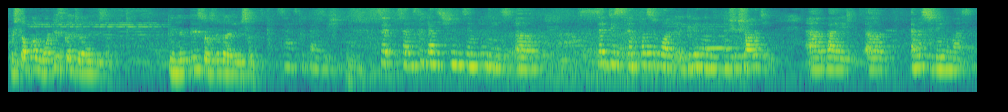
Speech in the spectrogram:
First of all, what is culturalization? In Hindi, Sanskritization. Sanskritization. So Sanskritization simply means, uh, so it is uh, first of all given in sociology uh, by uh, M.S. Srinivas.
